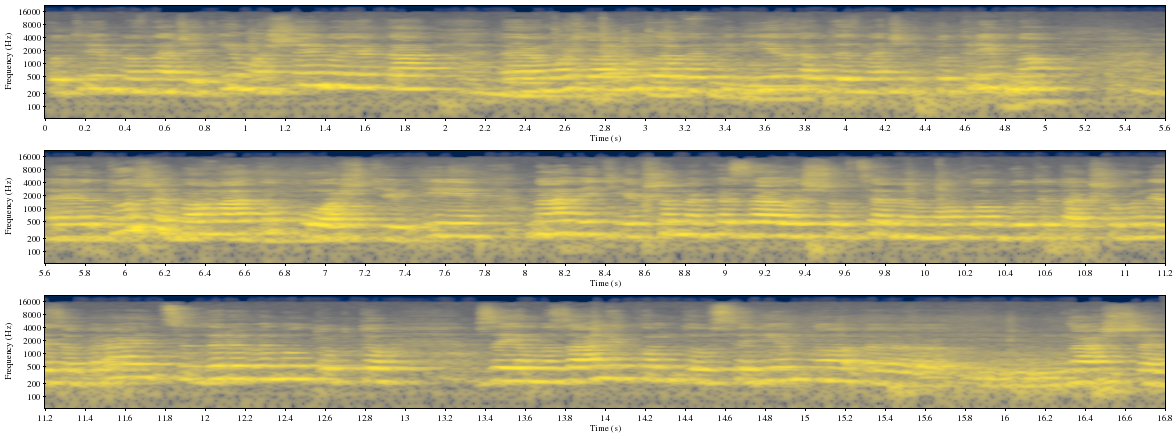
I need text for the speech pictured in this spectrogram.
потрібно, значить, і машину, яка е, можливо могла би під'їхати, значить, потрібно дуже багато коштів. І навіть якщо ми казали, що це не могло бути так, що вони забирають цю деревину, тобто взаємозаліком, то все рівно е, наш, е,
